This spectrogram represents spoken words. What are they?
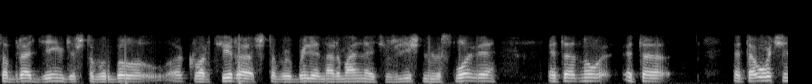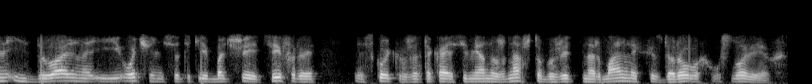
собрать деньги, чтобы была квартира, чтобы были нормальные эти жилищные условия, это, ну, это, это очень индивидуально и очень все-таки большие цифры, сколько уже такая семья нужна, чтобы жить в нормальных и здоровых условиях.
